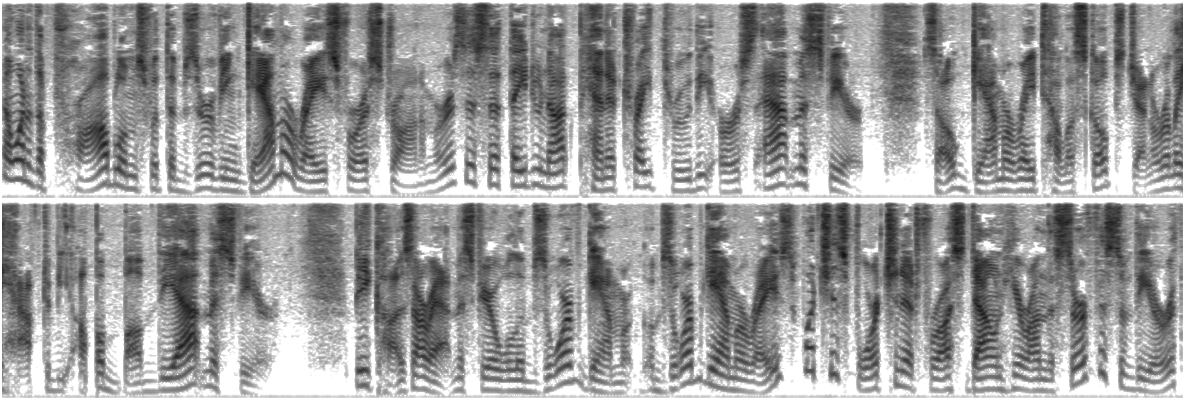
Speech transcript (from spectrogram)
Now one of the problems with observing gamma rays for astronomers is that they do not penetrate through the Earth's atmosphere. So gamma ray telescopes generally have to be up above the atmosphere because our atmosphere will absorb gamma absorb gamma rays, which is fortunate for us down here on the surface of the Earth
